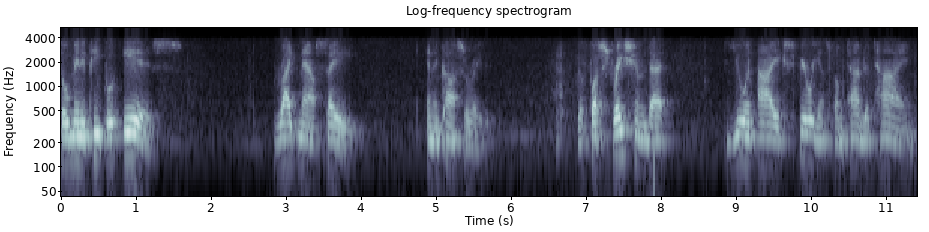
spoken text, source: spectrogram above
so many people is right now saved and incarcerated. The frustration that you and I experience from time to time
